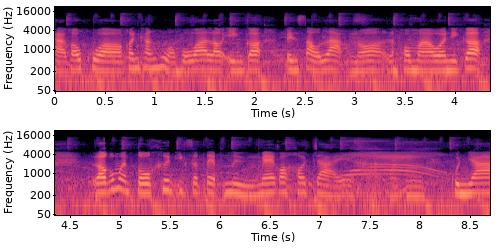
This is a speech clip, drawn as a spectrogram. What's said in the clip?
ค่ะครอบครัวค่อนข้างห่วงเพราะว่าเราเองก็เป็นเสาหลักเนาะแล้วพอมาวันนี้ก็ เราก็เหมือนโตขึ้นอีกสเต็ปหนึ่งแม่ก็เข้าใจค่ะอืมคุณย่า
